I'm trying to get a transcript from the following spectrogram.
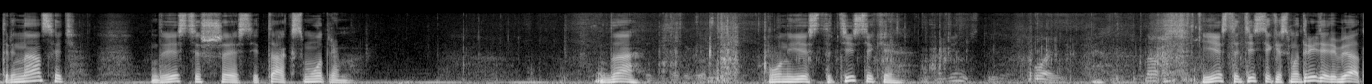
13, 206. Итак, смотрим. Да, вон есть статистики. 11. Ой, 15. Есть статистики. Смотрите, ребят,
